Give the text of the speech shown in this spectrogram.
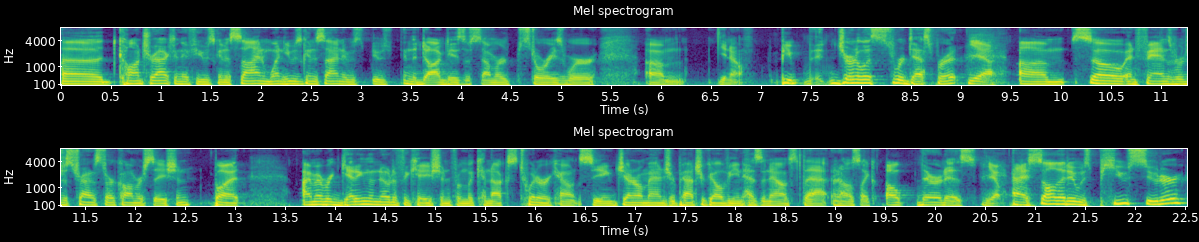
uh, contract and if he was going to sign, when he was going to sign. It was it was in the dog days of summer. Stories were, um, you know, peop journalists were desperate. yeah. Um, so, and fans were just trying to start conversation. But I remember getting the notification from the Canucks Twitter account seeing general manager Patrik Allvin has announced that. And I was like, oh, there it is. Yep. And I saw that it was Pius Suter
